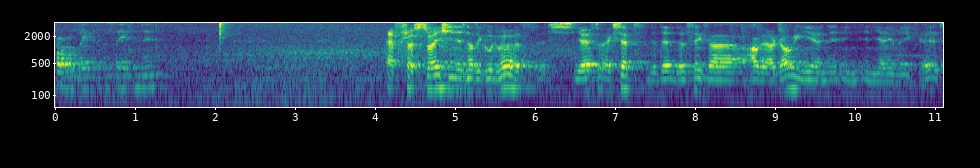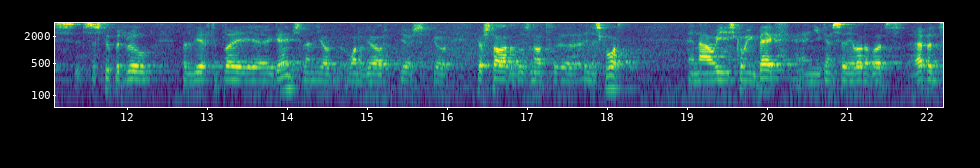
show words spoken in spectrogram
probably for the season then. Uh, frustration is not a good word. It's you have to accept that the, the things are how they are going here in, in, in the A League. It's it's a stupid rule that we have to play uh, games when your one of your your your, your starter is not uh, in the squad and now he's coming back, and you can say a lot of what happened,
